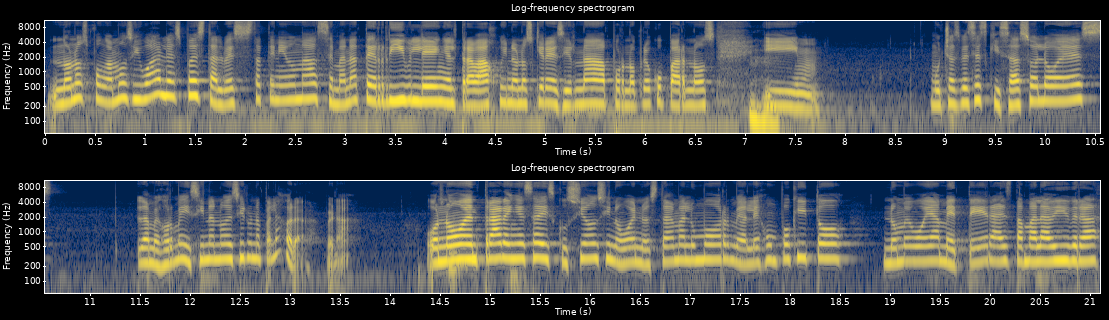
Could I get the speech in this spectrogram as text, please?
no nos pongamos iguales, pues tal vez está teniendo una semana terrible en el trabajo y no nos quiere decir nada por no preocuparnos y muchas veces quizás solo es la mejor medicina no decir una palabra, ¿verdad? O no entrar en esa discusión, sino bueno, está de mal humor, me alejo un poquito, no me voy a meter a esta mala vibra,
